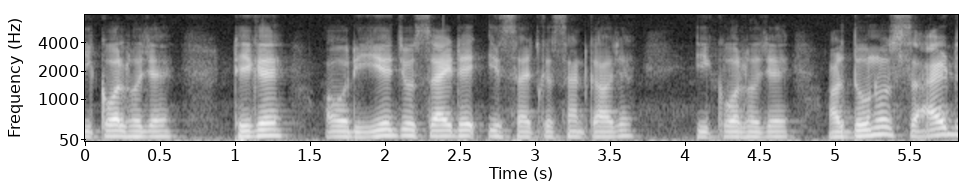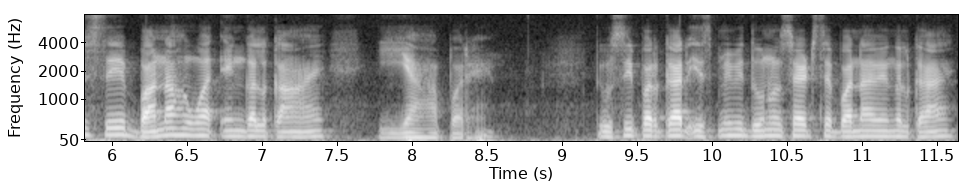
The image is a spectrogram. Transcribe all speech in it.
इक्वल हो जाए, ठीक है? और ये जो साइड है, इस साइड के साथ क्या हो जाए? इक्वल हो जाए। और दोनों साइड से बना हुआ एंगल कहाँ है? यहाँ पर है। तो उसी प्रकार इसमें भी दोनों साइड से बना हुआ एंगल कहाँ है?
